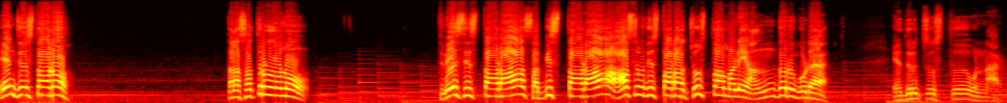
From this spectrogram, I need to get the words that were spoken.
ఏం చేస్తాడో? తన శత్రువులను ద్వేషిస్తాడా సభిస్తాడా ఆశీర్వదిస్తాడా చూస్తామని అందరూ కూడా ఎదురు చూస్తూ ఉన్నారు.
